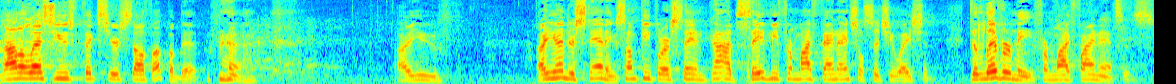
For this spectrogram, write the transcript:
Not unless you fix yourself up a bit. Are you, are you understanding? Some people are saying, God, save me from my financial situation, deliver me from my finances.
